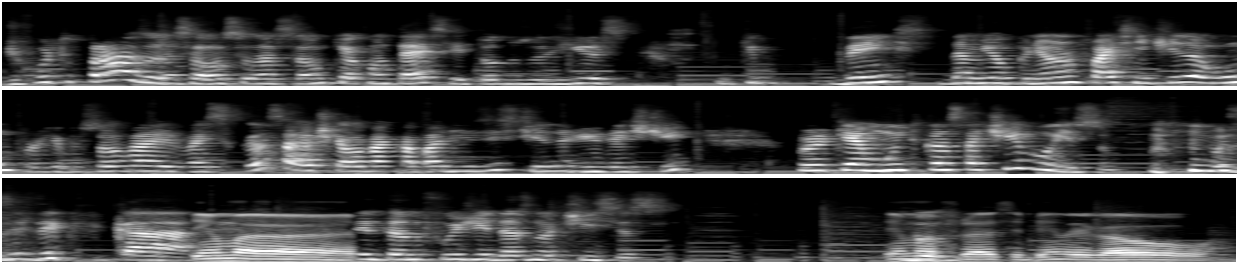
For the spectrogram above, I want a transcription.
de curto prazo, essa oscilação que acontece todos os dias, o que, bem, na minha opinião, não faz sentido algum, porque a pessoa vai, vai se cansar, eu acho que ela vai acabar desistindo de investir, porque é muito cansativo isso, você tem que ficar uma... tentando fugir das notícias. Tem uma do... frase bem legal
